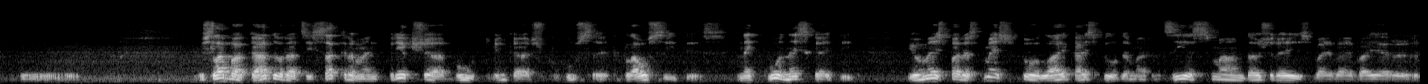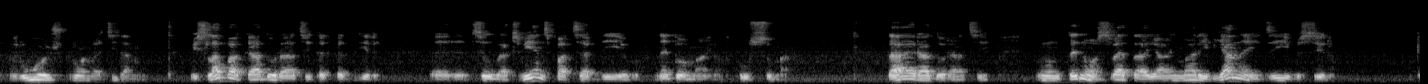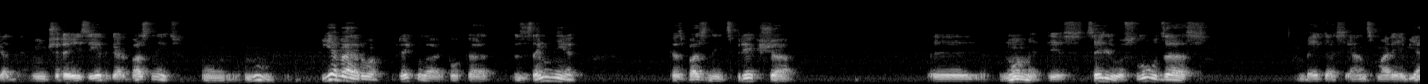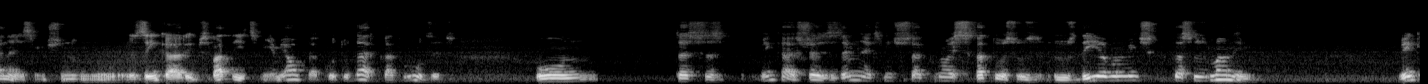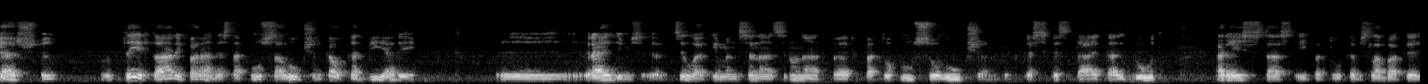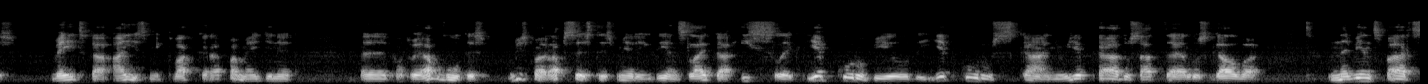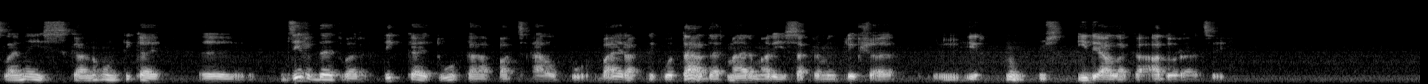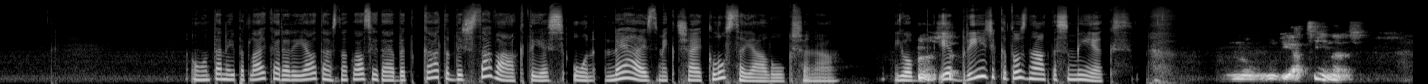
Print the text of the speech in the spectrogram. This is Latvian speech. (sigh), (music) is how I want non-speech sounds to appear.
vislabākā adorācijas sakramenta priekšā būtu vienkārši klusēt, klausīties, neko neskaitīt. Jo mēs parasti mēs to laiku aizpildām ar dziesmām, dažreiz, vai, vai, vai ar rožu kronu vai citām. Vislabākā adorācija, tad, kad ir e, cilvēks viens pats ar Dievu, nedomājot klusumā. Tā ir adorācija. Un te no svētā Jāņa Marija Janei dzīves ir, kad viņš reiz iet gar baznīcu un nu, ievēro regulāri kaut kādu zemnieku, kas baznīcas priekšā nometies ceļos, lūdzās. Beigās Jānis Marija Janēs, viņš nu, zinkārības vadīts, viņiem jautā, ko tu dari, kā tu lūdzies. Un tas vienkāršais zemnieks, viņš saka, nu es skatos uz, uz Dievu un viņš skatās uz manim. Vienkārši, te ir tā arī parādās tā klusā lūkšana. Kaut kad bija arī uh, raidījums ar cilvēkiem man sanāca runāt par, par to kluso lūkšanu, kas, kas tā ir tāda grūta. Arī es stāstīju par to, ka vislabākais veids, kā aizmigt vakarā, pamēģiniet kaut vai apgulties, vispār apsēsties mierīgi dienas laikā, izslēgt jebkuru bildi, jebkuru skaņu, jebkādus attēlus galvā. Neviens vārds, lai neizskan un tikai uh, dzirdēt var tikai to, kā pats elpo. Vairāk neko tādu, apmēram arī sakramenta priekšā e, ir nu, ideālākā adorācija. Un tādā pat laikā ir arī jautājums no klausītāja, bet kā tad ir savākties un neaizmigt šai klusajā lūkšanā? Jo nu, ir brīži, kad uznāk tas miegs. (laughs) nu, jācīnās.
